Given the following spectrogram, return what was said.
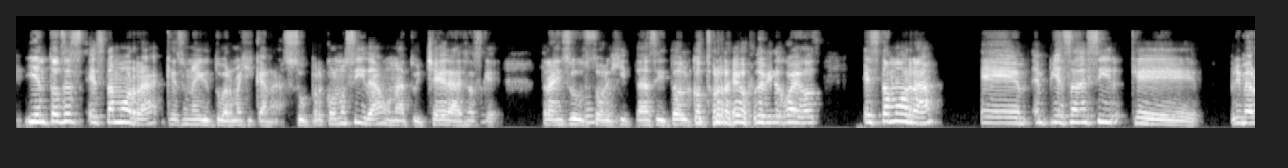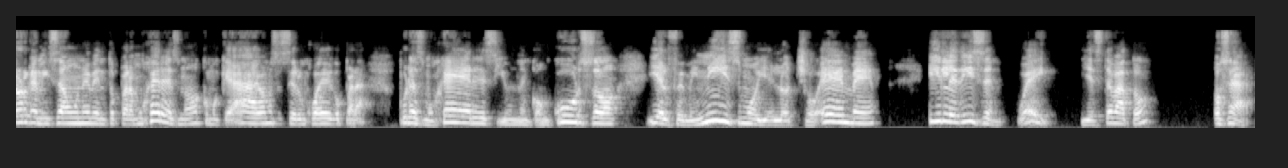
Y entonces esta morra, que es una youtuber mexicana súper conocida, una twitchera, esas que traen sus orejitas y todo el cotorreo de videojuegos, esta morra eh, empieza a decir que primero organiza un evento para mujeres, ¿no? Como que, ah, vamos a hacer un juego para puras mujeres y un concurso y el feminismo y el 8M. Y le dicen, güey, ¿y este vato? O sea,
